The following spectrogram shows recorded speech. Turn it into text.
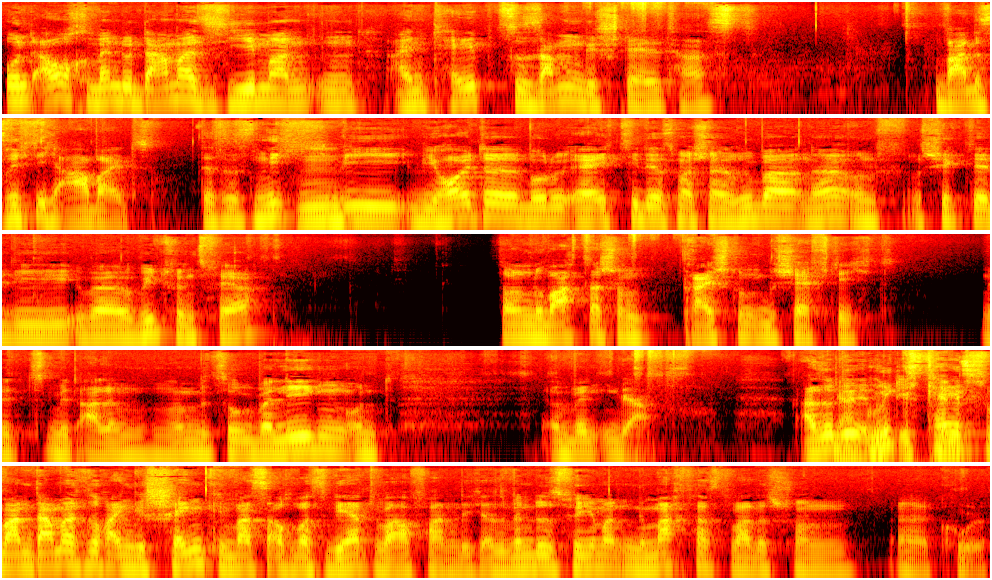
Und auch wenn du damals jemanden ein Tape zusammengestellt hast, war das richtig Arbeit. Das ist nicht mhm. wie, wie heute, wo du, äh, ich ziehe dir das mal schnell rüber ne, und schick dir die über WeTransfer, sondern du warst da schon drei Stunden beschäftigt mit, mit allem, ne, mit so Überlegen und äh, ja, also ja, die gut, Mixtapes waren damals noch ein Geschenk, was auch was wert war, fand ich. Also wenn du das für jemanden gemacht hast, war das schon äh, cool.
